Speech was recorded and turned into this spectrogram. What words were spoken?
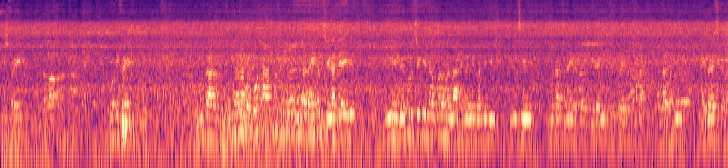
fish fry kebab ಊಟ ಊಟದ ಐಟಮ್ ಸಿಗತ್ತೆ. ಇಲ್ಲಿ ಬೆಂಗಳೂರು ಸಿಟಿಯಿಂದ ಬರೋರೆಲ್ಲ ಹೈವೇಲಿ ಬಂದಿದ್ದೀವಿ. ನಿಲ್ಲಿಸಿ ಊಟ ಚೆನ್ನಾಗಿರುತ್ತೆ ಬಿರಿಯಾನಿ ಸೂಪರ್ ಅಂತ ಎಲ್ಲ ಬಂದು ಹೈವೇಸ್ಗೆಲ್ಲ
